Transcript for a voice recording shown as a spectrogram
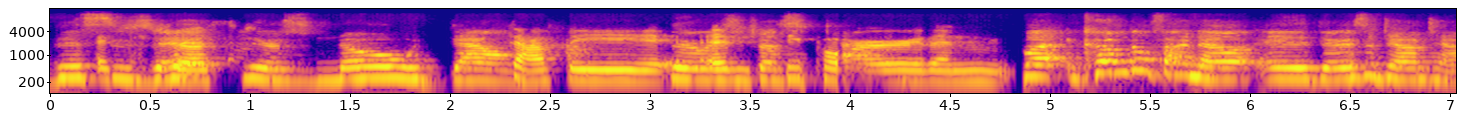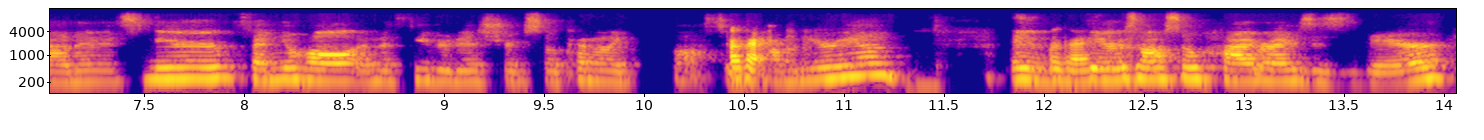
this It's is just it. There's no downtown. Southie There was and just Seaport and But come to find out, eh, there is a downtown and it's near Faneuil Hall and the theater district, so kind of like Boston Okay. Common area. And Okay. there's also high rises there.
